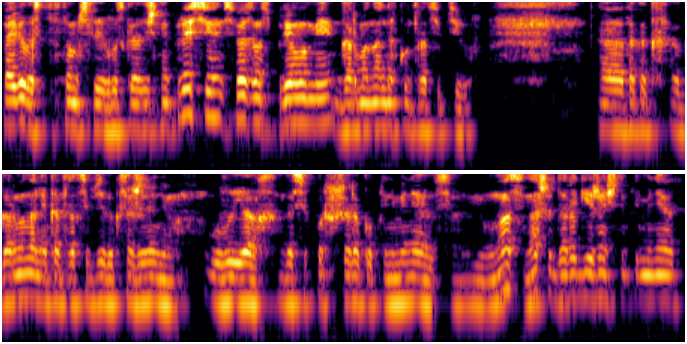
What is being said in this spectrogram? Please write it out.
Появилось в том числе и в русскоязычной прессе, связано с приемами гормональных контрацептивов. Так как гормональные контрацептивы, к сожалению, увы и ах, до сих пор широко применяются и у нас, и наши дорогие женщины применяют,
